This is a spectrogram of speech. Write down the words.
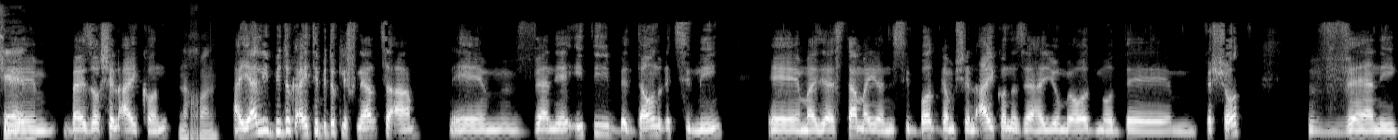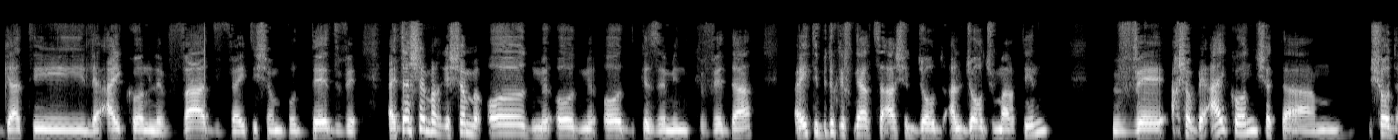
כן. אמ, באזור של אייקון. נכון. היה לי בדיוק, הייתי בדיוק לפני הרצאה, ואני הייתי בדאון רציני, אמ, סתם הנסיבות גם של אייקון הזה היו מאוד מאוד קשות, ואני הגעתי לאייקון לבד, והייתי שם בודד, והייתה שם הרגשה מאוד מאוד מאוד כזה מין כבדה. הייתי בדיוק לפני הרצאה של ג'ורג', על ג'ורג' מרטין, ועכשיו באייקון, שאתה, שעוד,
